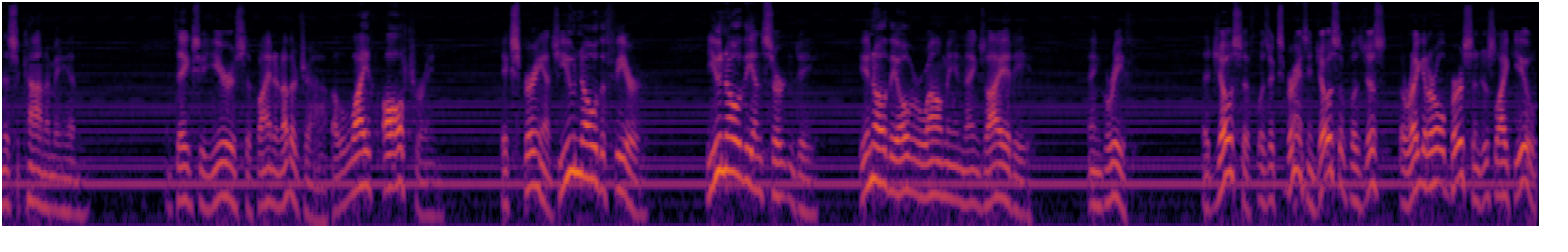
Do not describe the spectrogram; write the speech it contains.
in this economy and it takes you years to find another job. A life altering experience. You know the fear, you know the uncertainty, you know the overwhelming anxiety and grief that Joseph was experiencing. Joseph was just a regular old person, just like you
